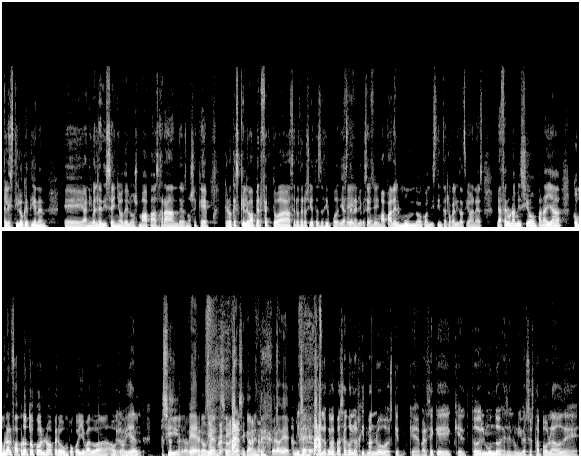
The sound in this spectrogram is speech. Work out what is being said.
el estilo que tienen eh, a nivel de diseño de los mapas grandes, no sé qué, creo que es que le va perfecto a 007. Es decir, podrías tener, yo que sé, un mapa del mundo con distintas localizaciones, de hacer una misión para allá, como un alfa protocol, ¿no? Pero un poco llevado a, otro nivel. Sí, pero bien, pero bien sí, básicamente. Pero bien. A mí, ¿sabes lo que me pasa con los Hitman nuevos? Que, me parece que, todo el mundo, el universo está poblado de,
